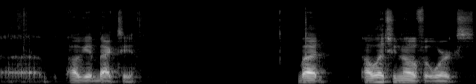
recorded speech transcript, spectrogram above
uh, I'll get back to you. But I'll let you know if it works.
